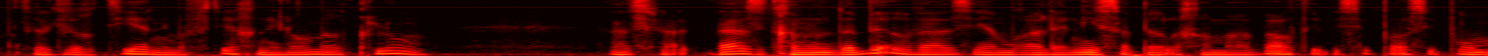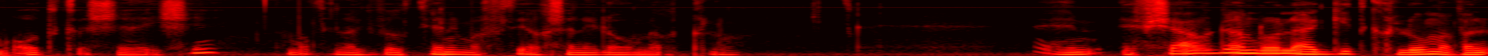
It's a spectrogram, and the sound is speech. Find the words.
אמרתי לה, גברתי, אני מבטיח, אני לא אומר כלום. ואז, ואז התחלנו לדבר, ואז היא אמרה לי, אני אספר לך מה עברתי, והיא סיפרה סיפור מאוד קשה אישי. אמרתי לה, גברתי, אני מבטיח שאני לא אומר כלום. אפשר גם לא להגיד כלום, אבל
